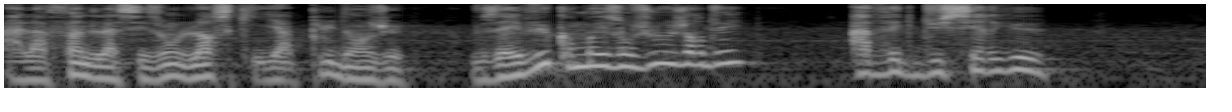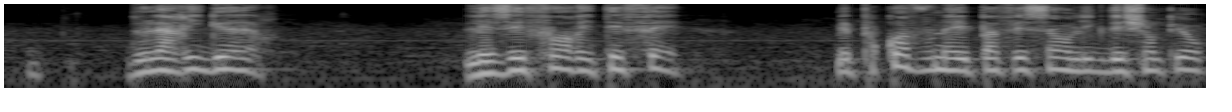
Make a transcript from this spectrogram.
à la fin de la saison lorsqu'il n'y a plus d'enjeu. Vous avez vu comment ils ont joué aujourd'hui? Avec du sérieux, de la rigueur. Les efforts étaient faits. Mais pourquoi vous n'avez pas fait ça en Ligue des Champions?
